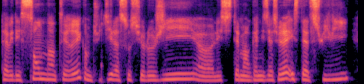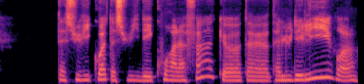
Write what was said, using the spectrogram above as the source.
Tu avais des centres d'intérêt, comme tu dis, la sociologie, euh, les systèmes organisationnels, et tu as suivi. Tu as suivi quoi? Tu as suivi des cours à la fac euh, Tu as, lu des livres?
